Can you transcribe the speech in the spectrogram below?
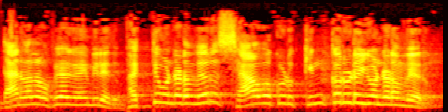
దానివల్ల ఉపయోగం ఏమీ లేదు. భక్తి ఉండడం వేరు సేవకుడు కింకరుడై ఉండడం వేరు.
